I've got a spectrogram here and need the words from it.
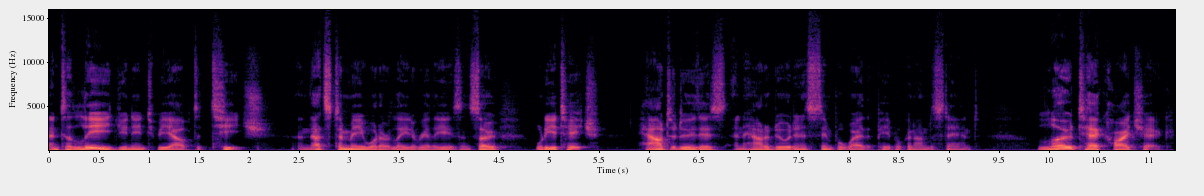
And to lead, you need to be able to teach. And that's to me what a leader really is. And so, what do you teach? How to do this and how to do it in a simple way that people can understand. Low tech, high check.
